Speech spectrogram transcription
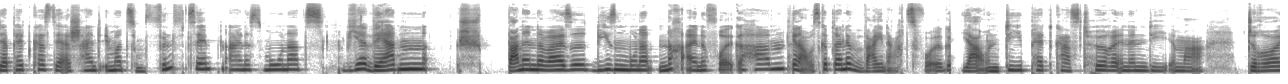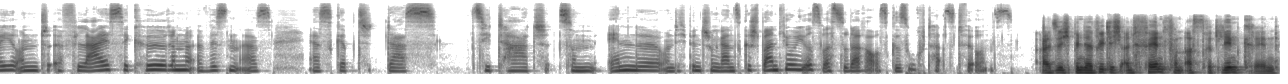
Der Podcast, der erscheint immer zum 15. eines Monats. Wir werden spannenderweise diesen Monat noch eine Folge haben. Genau, es gibt eine Weihnachtsfolge. Ja, und die Podcast-HörerInnen, die immer treu und fleißig hören, wissen es. Es gibt das Zitat zum Ende und ich bin schon ganz gespannt, Julius, was du da rausgesucht hast für uns. Also ich bin ja wirklich ein Fan von Astrid Lindgren.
